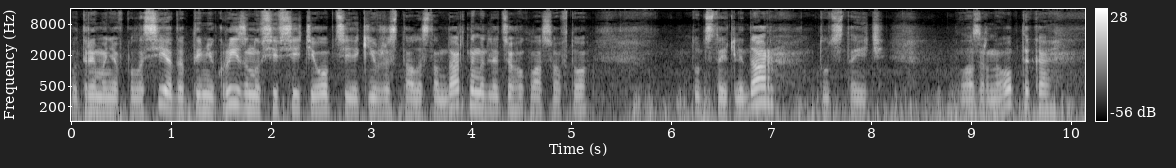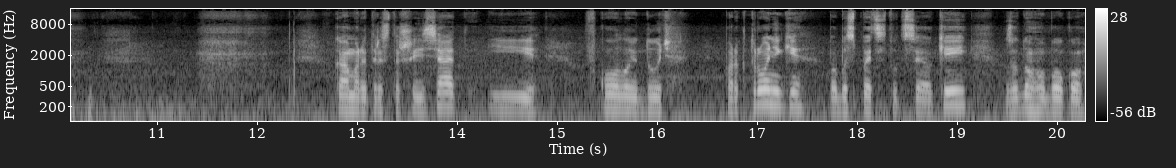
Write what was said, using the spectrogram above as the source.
утримання в полосі, адаптивні круїзи, ну всі всі ті опції, які вже стали стандартними для цього класу авто. Тут стоїть лідар, тут стоїть лазерна оптика, камери 360 і в коло йдуть парктроніки. По безпеці тут все окей. З одного боку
